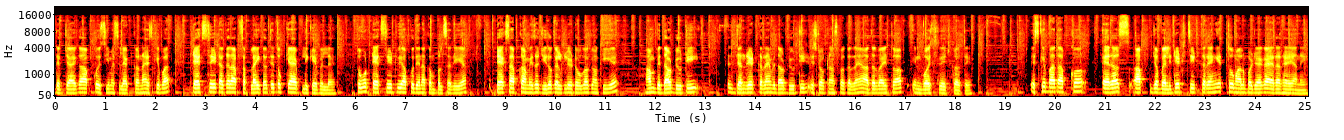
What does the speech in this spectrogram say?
दिख जाएगा। आपको इसी में सिलेक्ट करना है। इसके बाद टैक्स रेट अगर आप सप्लाई करते तो क्या एप्लीकेबल है? तो वो टैक्स रेट भी आपको देना कंपलसरी है। टैक्स आपका हमेशा ज़ीरो कैलकुलेट होगा क्योंकि ये हम विदाउट ड्यूटी जनरेट कर रहे हैं विदाउट ड्यूटी स्टॉक ट्रांसफ़र कर रहे हैं अदरवाइज़ तो आप इन्वॉइस रेज करते। इसके बाद आपको एरर्स आप जब वैलिडेट सीट करेंगे तो मालूम पड़ जाएगा एरर है या नहीं।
